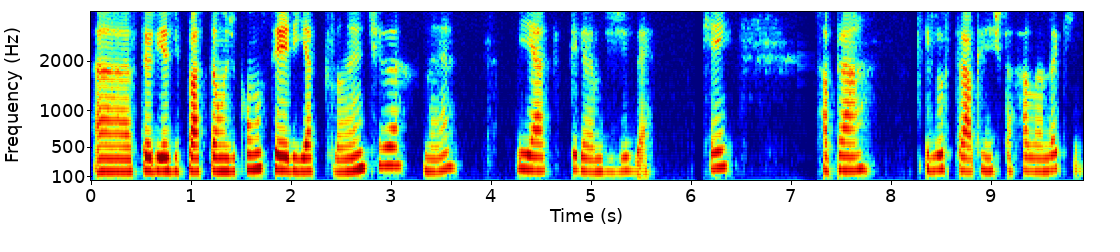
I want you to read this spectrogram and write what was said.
as teorias de Platão, de como seria Atlântida, né? E a pirâmide de Zé, ok? Só para ilustrar o que a gente está falando aqui.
